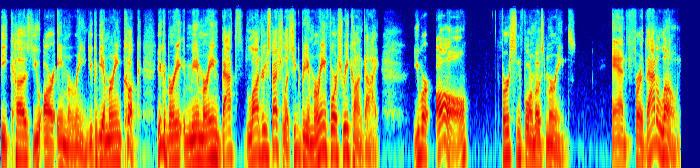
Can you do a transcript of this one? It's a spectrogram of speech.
because you are a Marine. You could be a Marine cook. You could be a Marine bath laundry specialist. You could be a Marine Force recon guy. You are all first and foremost Marines. And for that alone,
